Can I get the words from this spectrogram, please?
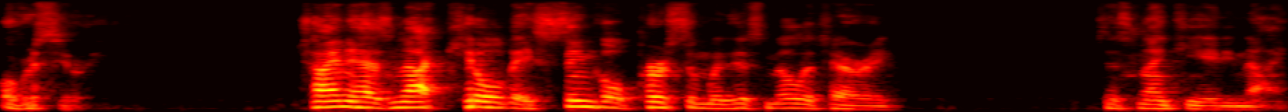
over Syria. China has not killed a single person with its military since 1989.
